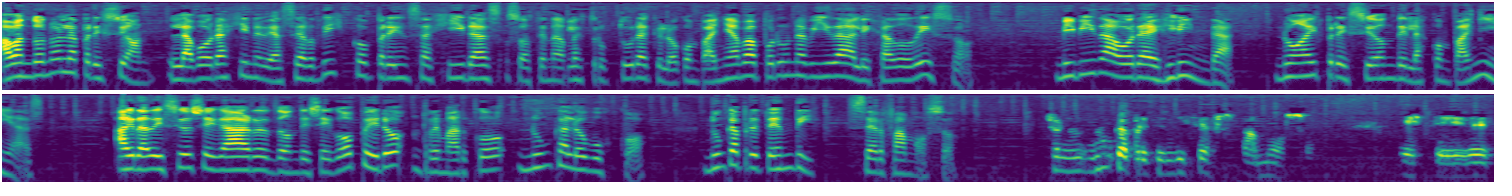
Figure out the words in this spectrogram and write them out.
Abandonó la presión, la vorágine de hacer disco, prensa, giras, sostener la estructura que lo acompañaba por una vida alejado de eso. Mi vida ahora es linda, no hay presión de las compañías. Agradeció llegar donde llegó, pero remarcó, nunca lo buscó. Nunca pretendí ser famoso. Yo nunca pretendí ser famoso. Este,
